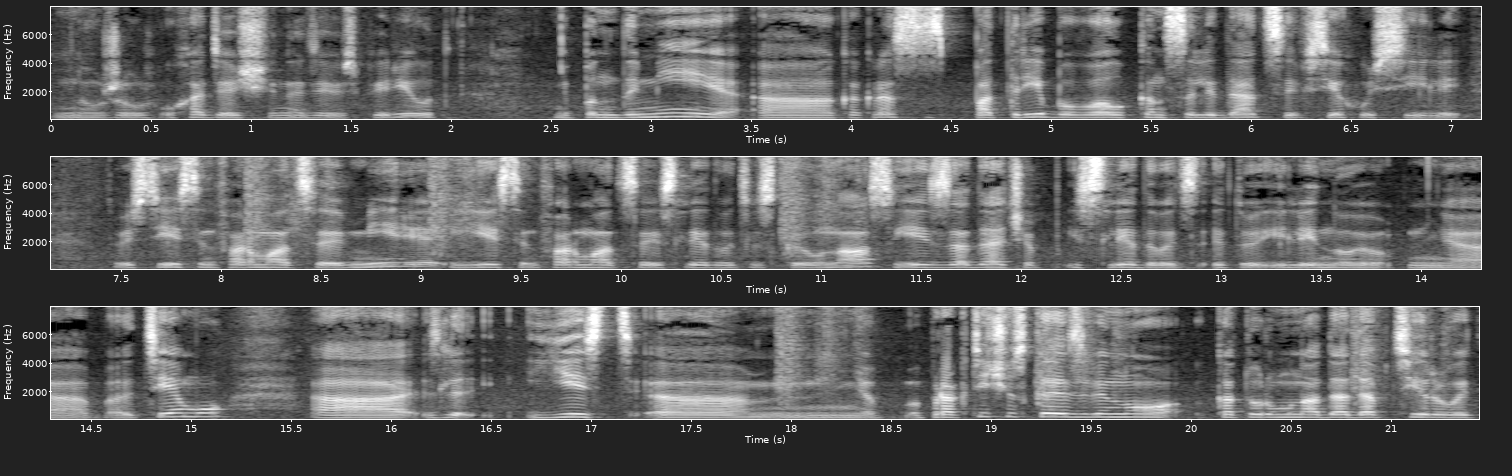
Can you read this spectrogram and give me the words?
ну, уже уходящий, надеюсь, период пандемии а, как раз потребовал консолидации всех усилий. То есть есть информация в мире, есть информация исследовательская у нас, есть задача исследовать эту или иную э, тему, э, есть э, практическое звено, которому надо адаптировать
